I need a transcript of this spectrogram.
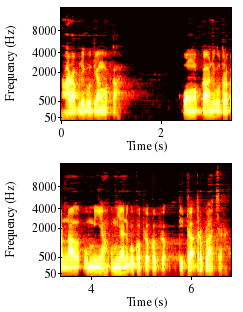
Arab niku tiang Mekah. Wong Mekah niku terkenal umiyah. Umiyah niku goblok-goblok, tidak terpelajar.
